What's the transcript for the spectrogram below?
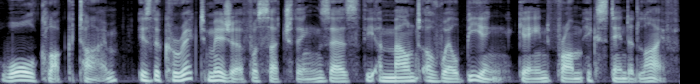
wall clock time, is the correct measure for such things as the amount of well being gained from extended life.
